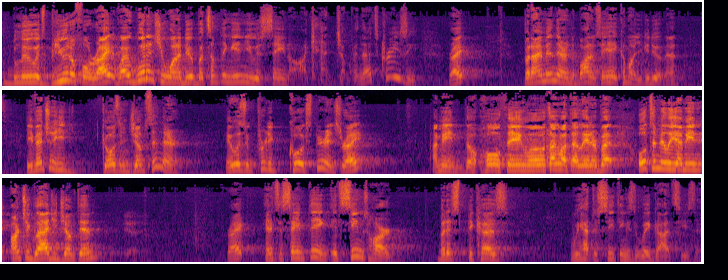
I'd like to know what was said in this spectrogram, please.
blue. It's beautiful, right? Why wouldn't you want to do it? But something in you is saying, oh, I can't jump in. That's crazy, right? But I'm in there in the bottom saying, hey, come on, you can do it, man. Eventually, he goes and jumps in there. It was a pretty cool experience, right? I mean, the whole thing, well, we'll talk about that later. But ultimately, I mean, aren't you glad you jumped in? Yeah. Right? And it's the same thing. It seems hard, but it's because we have to see things the way God sees them.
